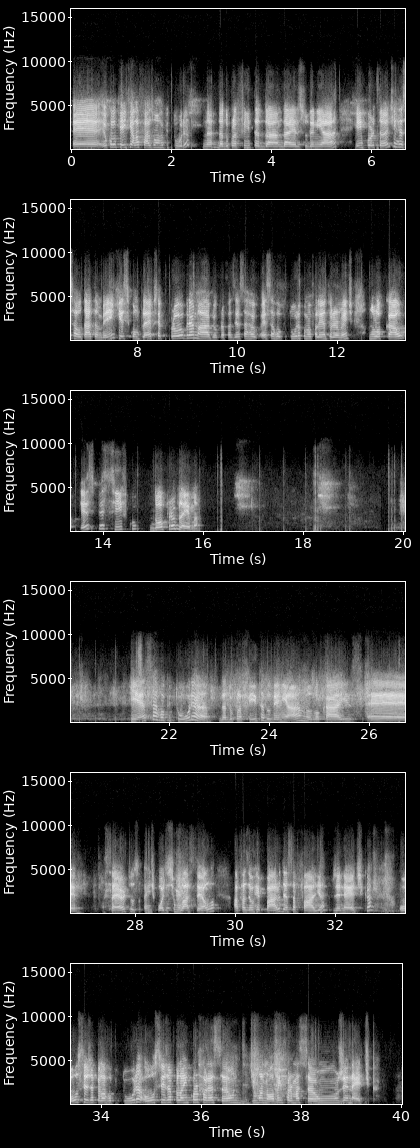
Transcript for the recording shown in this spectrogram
É, eu coloquei que ela faz uma ruptura né, da dupla fita da, da hélice do DNA. E é importante ressaltar também que esse complexo é programável para fazer essa, essa ruptura, como eu falei anteriormente, no local específico do problema. E essa ruptura da dupla fita do DNA nos locais é, certos, a gente pode estimular a célula a fazer o reparo dessa falha genética, ou seja pela ruptura, ou seja pela incorporação de uma nova informação genética.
